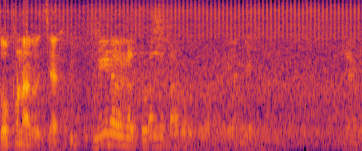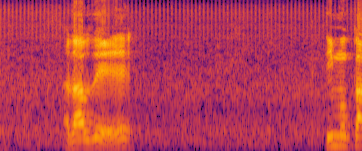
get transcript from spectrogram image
தோப்பனார் வச்சார். மீனவர்கள் தொடர்ந்து தாக்கப்பட்டு வராங்க அதாவது திமுக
